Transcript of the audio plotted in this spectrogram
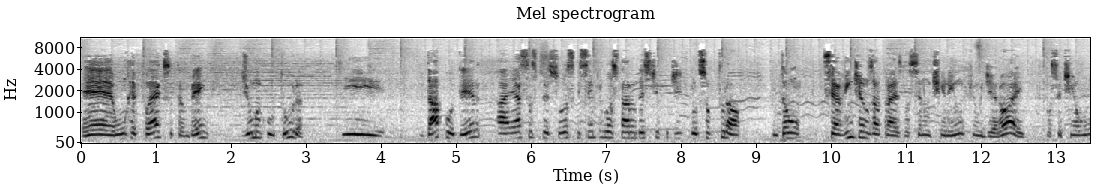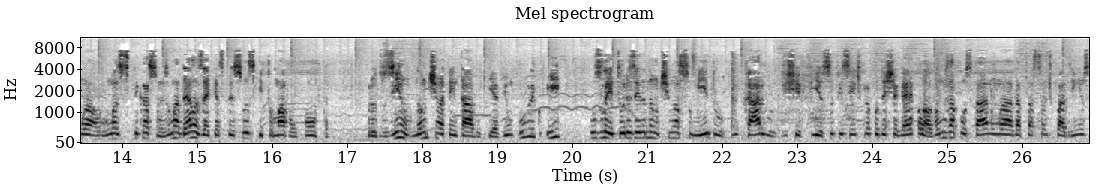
É um reflexo também de uma cultura que dá poder a essas pessoas que sempre gostaram desse tipo de produção cultural. Então, se há 20 anos atrás você não tinha nenhum filme de herói, você tinha alguma, algumas explicações. Uma delas é que as pessoas que tomavam conta produziam não tinham atentado que havia um público e os leitores ainda não tinham assumido um cargo de chefia suficiente para poder chegar e falar: vamos apostar numa adaptação de quadrinhos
